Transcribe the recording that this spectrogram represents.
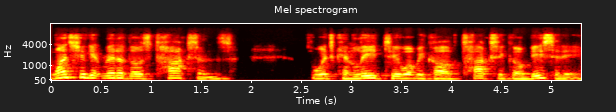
Once you get rid of those toxins, which can lead to what we call toxic obesity,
